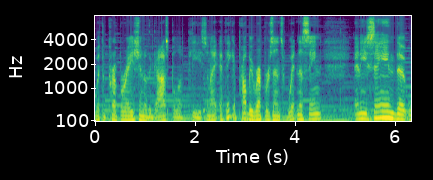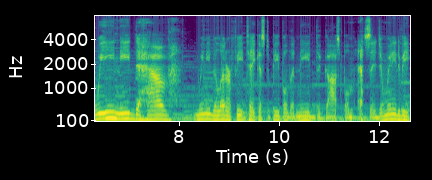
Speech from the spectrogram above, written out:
with the preparation of the gospel of peace, and I, I think it probably represents witnessing. And he's saying that we need to have we need to let our feet take us to people that need the gospel message. And we need to be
